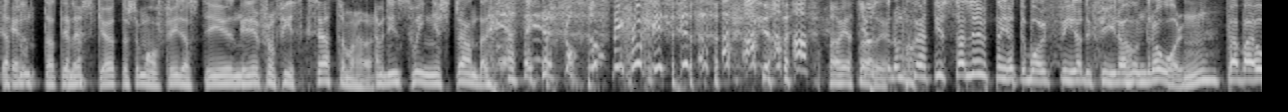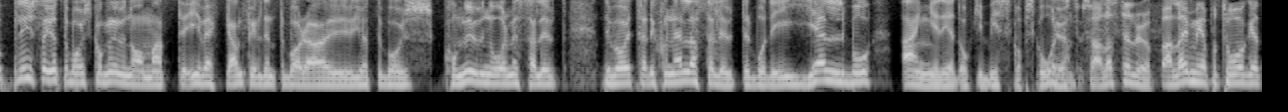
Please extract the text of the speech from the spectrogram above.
Jag tror inte att det är musköter som avfyras. Det är ju en, Är det från Fisksätra man hör? ja, men det är en swingerstrand där. Jag säger en skottlossning från vet Just det, de sköt ju salut när Göteborg firade 400 år. Mm. Får jag bara upplysa Göteborgs kommun om att i veckan fyllde inte bara Göteborgs kommun år med salut. Det var ju traditionella saluter både i Hjällbo, Angered och i Biskopsgården. Så alla ställer upp. Alla är med på tåget,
